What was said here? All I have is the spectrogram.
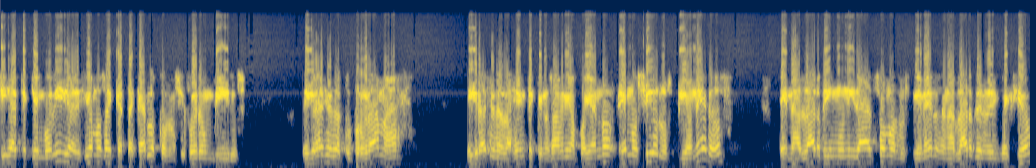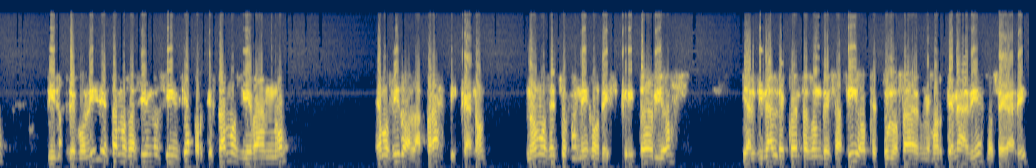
Fíjate que en Bolivia decíamos hay que atacarlo como si fuera un virus. Y gracias a tu programa, y gracias a la gente que nos ha venido apoyando, hemos sido los pioneros en hablar de inmunidad, somos los pioneros en hablar de reinfección. Y de Bolivia estamos haciendo ciencia porque estamos llevando, hemos ido a la práctica, ¿no? No hemos hecho manejo de escritorios y al final de cuentas un desafío, que tú lo sabes mejor que nadie, José Gary,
